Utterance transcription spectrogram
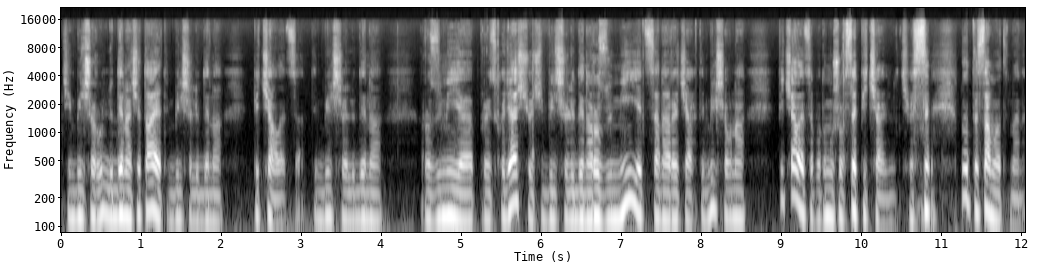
Чим більше людина читає, тим більше людина печалиться, тим більше людина розуміє происходящого, чим більше людина розуміється на речах, тим більше вона печалиться, тому що все печально. Ну, те саме от в мене.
